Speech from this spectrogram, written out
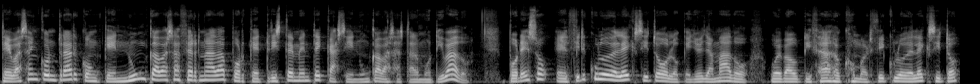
te vas a encontrar con que nunca vas a hacer nada porque tristemente casi nunca vas a estar motivado. Por eso el círculo del éxito, o lo que yo he llamado o he bautizado como el círculo del éxito,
